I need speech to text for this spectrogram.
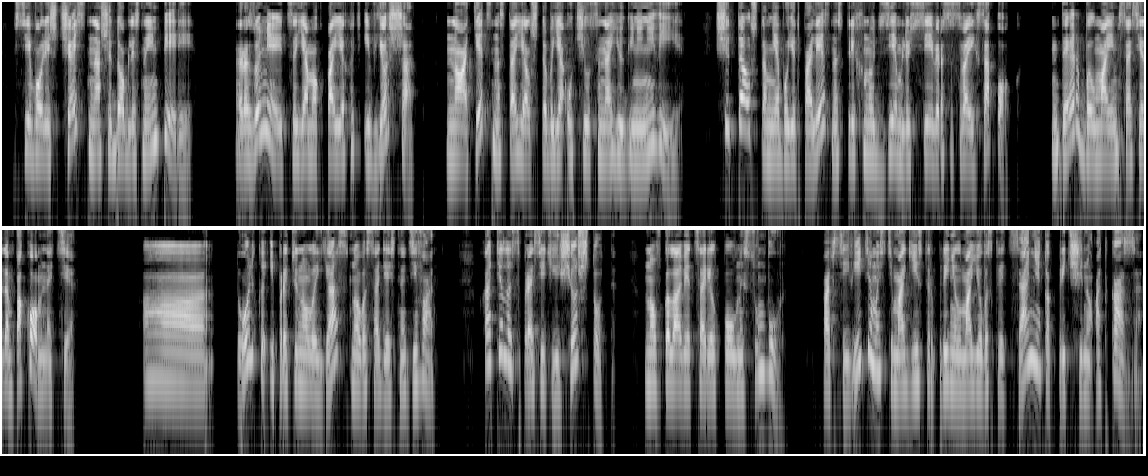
– всего лишь часть нашей доблестной империи. Разумеется, я мог поехать и в Йоршат, но отец настоял, чтобы я учился на юге Ниневии. Считал, что мне будет полезно стряхнуть землю с севера со своих сапог. Дэр был моим соседом по комнате. А только и протянула я, снова садясь на диван. Хотелось спросить еще что-то, но в голове царил полный сумбур. По всей видимости, магистр принял мое восклицание как причину отказа.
